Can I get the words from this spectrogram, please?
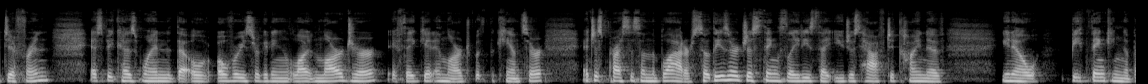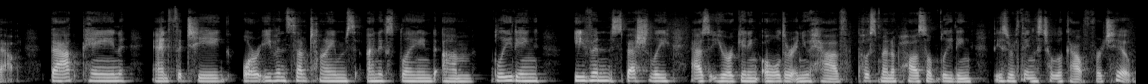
different, it's because when the ovaries are getting larger, if they get enlarged with the cancer, it just presses on the bladder. So these are just things, ladies, that you just have to kind of, you know, be thinking about back pain and fatigue, or even sometimes unexplained um, bleeding, even especially as you're getting older and you have postmenopausal bleeding, these are things to look out for too.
